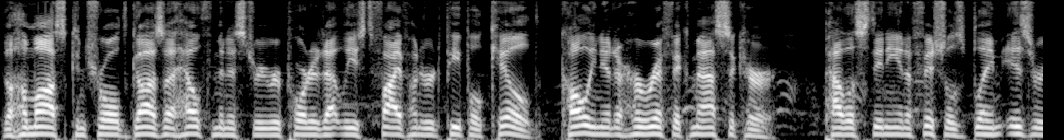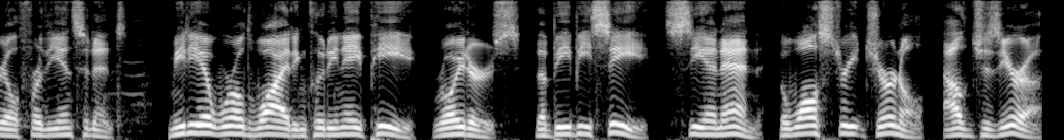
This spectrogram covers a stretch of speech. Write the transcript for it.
The Hamas controlled Gaza Health Ministry reported at least 500 people killed, calling it a horrific massacre. Palestinian officials blame Israel for the incident. Media worldwide, including AP, Reuters, the BBC, CNN, the Wall Street Journal, Al Jazeera,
